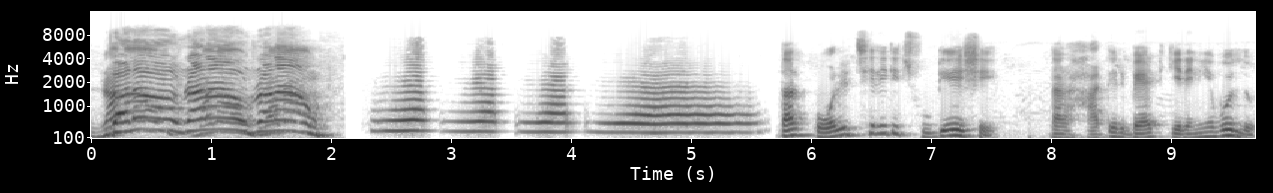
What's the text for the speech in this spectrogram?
Run out run out run out তার পরের ছেলেটি ছুটে এসে তার হাতের ব্যাট কেড়ে নিয়ে বলল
